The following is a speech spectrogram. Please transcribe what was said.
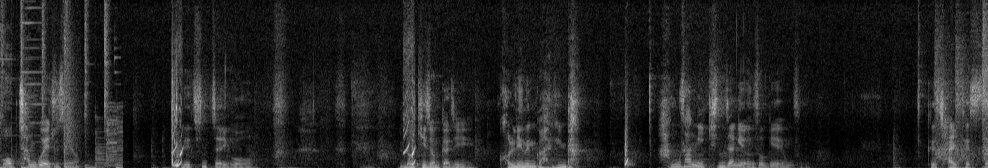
꼭 참고해 주세요. 근데 진짜 이거 넣기 전까지 걸리는 거 아닌가? 항상 이 긴장의 연속이에요, 영수. 그잘 됐어.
